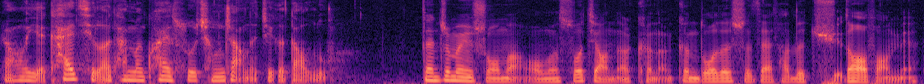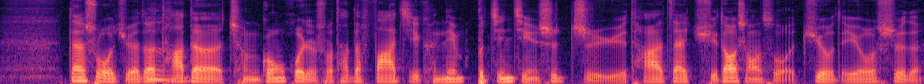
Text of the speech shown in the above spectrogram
然后也开启了他们快速成长的这个道路。但这么一说嘛，我们所讲的可能更多的是在它的渠道方面。但是我觉得它的成功或者说它的发迹肯定不仅仅是止于它在渠道上所具有的优势的。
